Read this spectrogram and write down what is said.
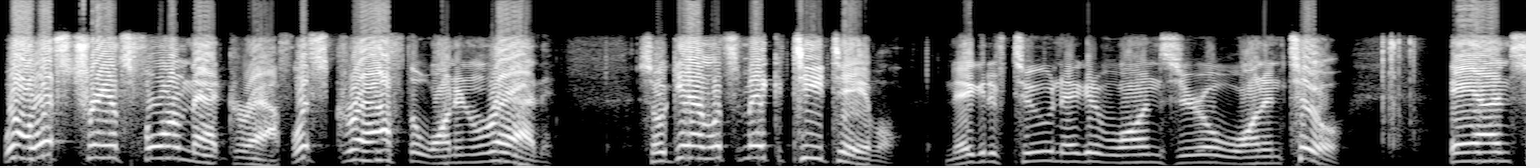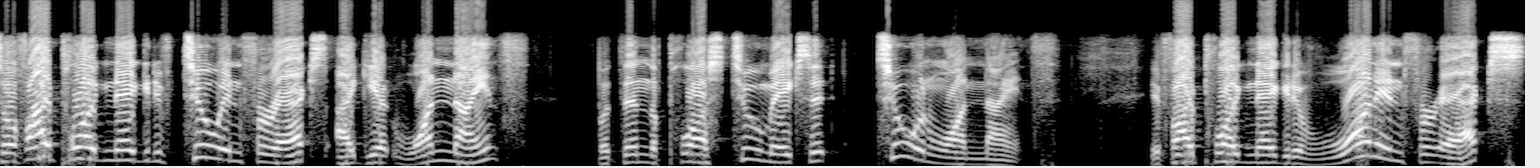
Well, let's transform that graph. Let's graph the one in red. So again, let's make a t-table. Negative 2, negative 1, 0, 1, and 2. And so if I plug negative 2 in for x, I get 1 ninth but then the plus 2 makes it 2 and 1 ninth. If I plug negative 1 in for x,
